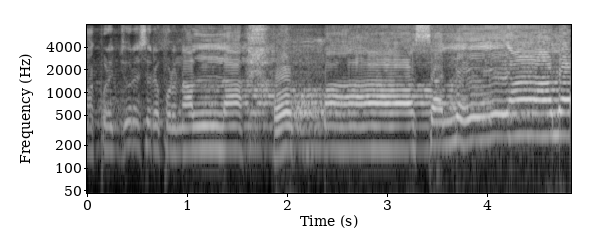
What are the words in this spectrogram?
পাক করেন জোরে সোরে পড়ুন আল্লাহ ও সালে আলা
